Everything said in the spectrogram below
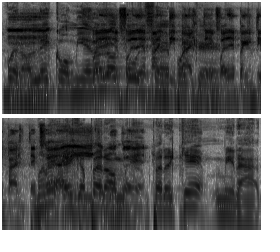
Bueno, le comieron Fue, los fue de dulces parte y porque... parte, fue de parte y parte. Bueno, fue es ahí que- pero, que- pero es que, mira,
